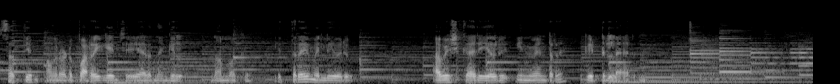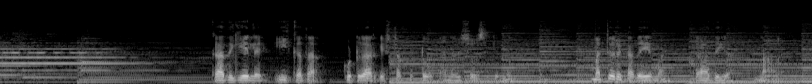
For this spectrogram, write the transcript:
സത്യം അവനോട് പറയുകയും ചെയ്യായിരുന്നെങ്കിൽ നമുക്ക് ഇത്രയും വലിയൊരു ആവിഷ്കാരിയെ ഒരു ഇൻവെന്ററെ കിട്ടില്ലായിരുന്നു. കാതികയിലെ ഈ കഥ കൂട്ടുകാർക്ക് ഇഷ്ടപ്പെട്ടു എന്ന് വിശ്വസിക്കുന്നു. മറ്റൊരു കഥയുമായി കാതിക നാളെ.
